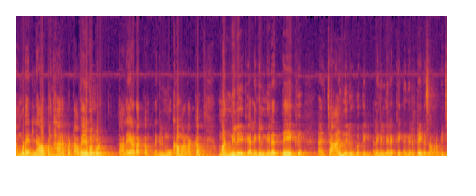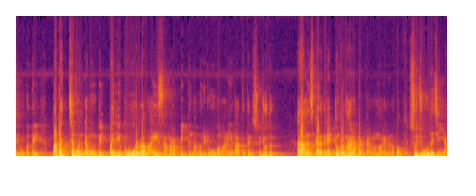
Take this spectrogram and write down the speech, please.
നമ്മുടെ എല്ലാ പ്രധാനപ്പെട്ട അവയവങ്ങളും തലയടക്കം അല്ലെങ്കിൽ മുഖമടക്കം മണ്ണിലേക്ക് അല്ലെങ്കിൽ നിലത്തേക്ക് ചായുന്ന രൂപത്തിൽ അല്ലെങ്കിൽ നിലയ്ക്ക് നിലത്തേക്ക് സമർപ്പിച്ച രൂപത്തിൽ പടച്ചവന്റെ മുമ്പിൽ പരിപൂർണമായി സമർപ്പിക്കുന്ന ഒരു രൂപമാണ് യഥാർത്ഥത്തിൽ സുജൂത്. അതാണ് നിസ്കാരത്തിന് ഏറ്റവും പ്രധാനപ്പെട്ട കർമ്മം എന്ന് പറയുന്നത്. അപ്പോൾ സുജൂത് ചെയ്യുക.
